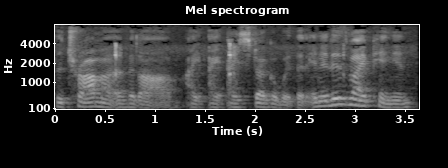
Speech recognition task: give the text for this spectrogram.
the trauma of it all, I, I, I, struggle with it. And it is my opinion,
